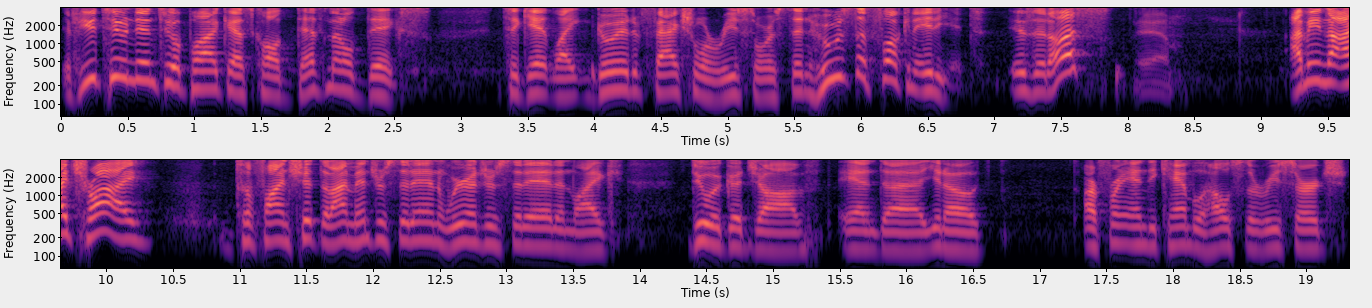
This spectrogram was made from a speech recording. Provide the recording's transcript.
If you tuned into a podcast called Death Metal Dicks to get like good factual resource, then who's the fucking idiot? Is it us? yeah. I mean, I try to find shit that I'm interested in, we're interested in, and like do a good job. And uh, you know, our friend Andy Campbell helps the research,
